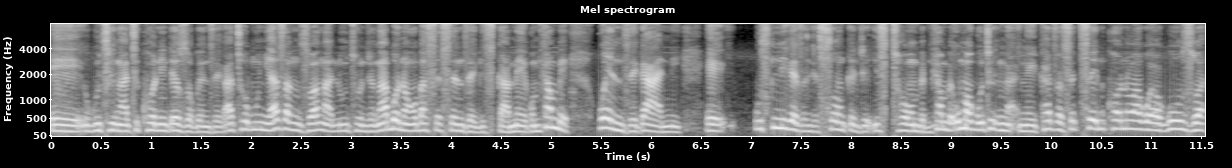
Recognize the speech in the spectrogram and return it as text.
Eh ukuthi ngathi khona into ezokwenzeka. Athi omunye yazi angizwanga lutho nje ngabona ngoba sesenzeka isigameko. Mhlawumbe kwenzekani? Eh usinikeze nje sonke nje isithombe. Mhlambe uma kuthi ngekhathi sekuseni khona wakwakuzwa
